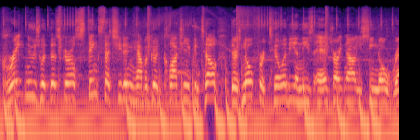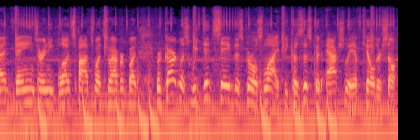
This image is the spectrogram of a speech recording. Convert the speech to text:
great news with this girl. Stinks that she didn't have a good clutch, and you can tell there's no fertility in these eggs right now. You see no red veins or any blood spots whatsoever. But regardless, we did save this girl's life because this could actually have killed her. So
